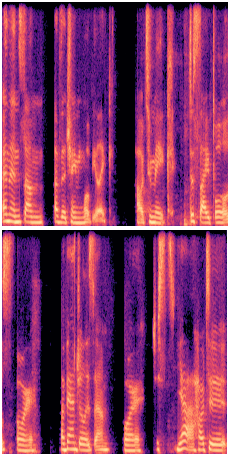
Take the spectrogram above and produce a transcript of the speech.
And then some of the training will be like how to make disciples or evangelism or just, yeah, how to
